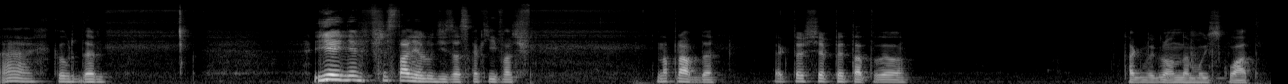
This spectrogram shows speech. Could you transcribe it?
Ech, kurde. Jej nie przestanie ludzi zaskakiwać. Naprawdę. Jak ktoś się pyta, to tak wygląda mój skład.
